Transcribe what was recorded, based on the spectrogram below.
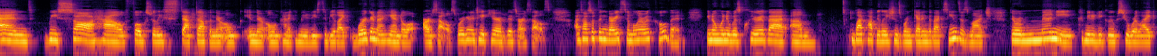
and we saw how folks really stepped up in their own in their own kind of communities to be like we're going to handle ourselves. We're going to take care of this ourselves. I saw something very similar with covid. You know when it was clear that um, black populations weren't getting the vaccines as much there were many community groups who were like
